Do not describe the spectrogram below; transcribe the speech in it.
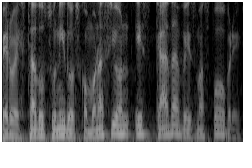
pero Estados Unidos como nación es cada vez más pobre.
